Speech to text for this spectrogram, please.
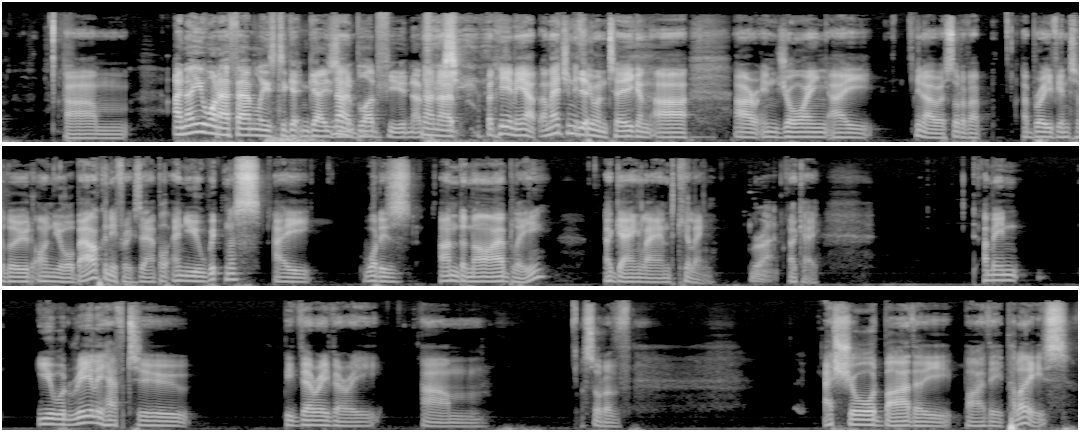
um, I know you want our families to get engaged No. in a blood feud. No, no, no, but hear me out. Imagine if you and Tegan are are enjoying a, you know, a sort of a, a brief interlude on your balcony, for example, and you witness a what is undeniably a gangland killing. right. Okay. I mean, you would really have to be very, very um, sort of assured by the by the police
